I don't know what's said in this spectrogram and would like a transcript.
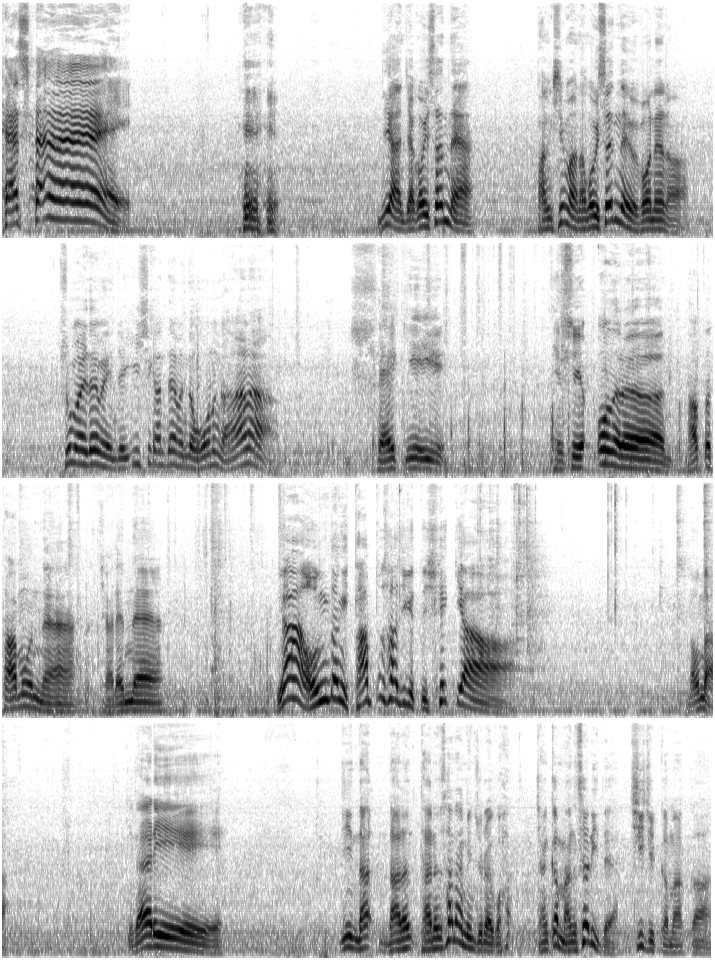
태세! 니안 자고 있었네? 방심 안 하고 있었네, 이번에는. 주말 되면 이제 이 시간 되면 너 오는 거 아나? 새끼. 태수이 오늘은 밥도 다 먹었네. 잘했네. 야, 엉덩이 다 부사지겠다, 이 새끼야. 나온다. 기다리. 니, 나, 나는, 다른 사람인 줄 알고 하- 잠깐 망설이대. 지질까 말까.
